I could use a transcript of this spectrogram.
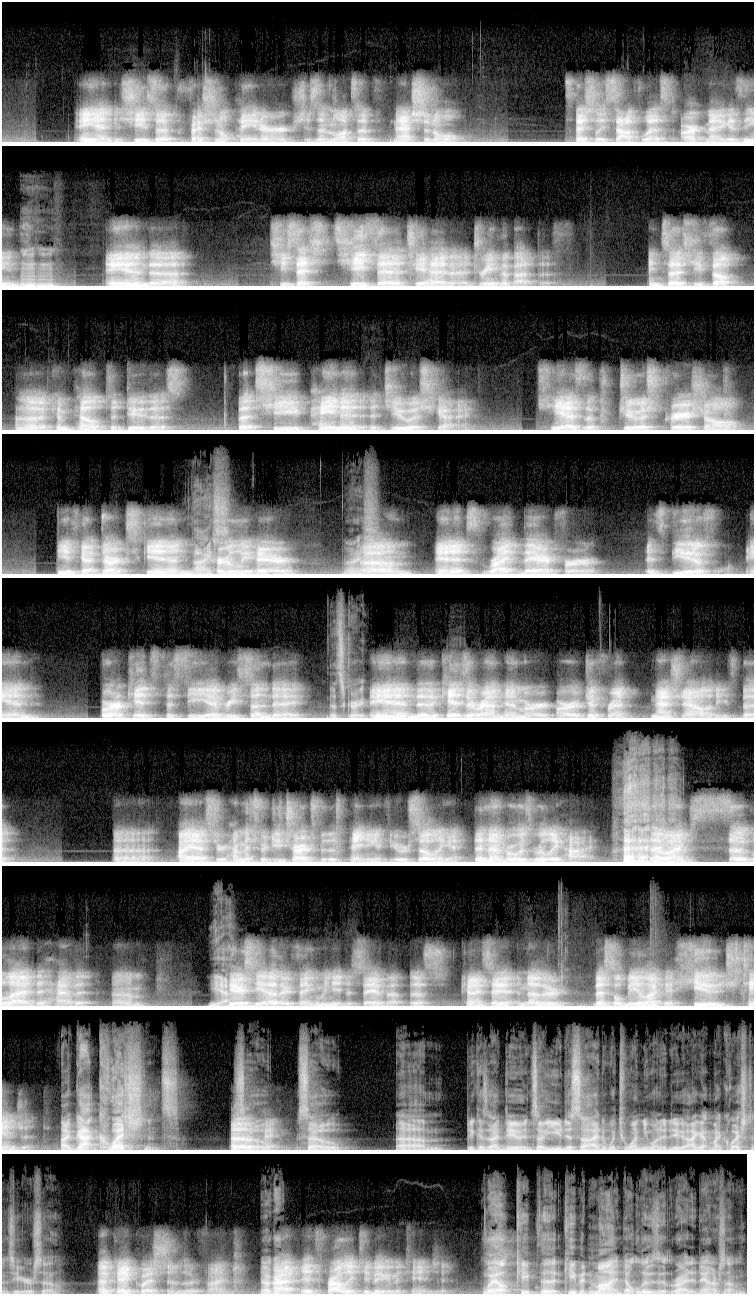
And she's a professional painter. She's in lots of national, especially Southwest art magazines. Mm-hmm. And uh, she said she said she had a dream about this, and so she felt uh, compelled to do this but she painted a Jewish guy. He has the Jewish prayer shawl. He's got dark skin, nice. curly hair. Nice. Um, and it's right there for it's beautiful and for our kids to see every Sunday. That's great. And the kids around him are are different nationalities, but uh, I asked her, "How much would you charge for this painting if you were selling it?" The number was really high, so I'm so glad to have it um, yeah. Here's the other thing we need to say about this. Can I say it another? This will be like a huge tangent. I've got questions. Oh, so, okay. So, um, because I do, and so you decide which one you want to do. I got my questions here, so. Okay, questions are fine. Okay. I, it's probably too big of a tangent. Well, keep the keep it in mind. Don't lose it. Write it down or something.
